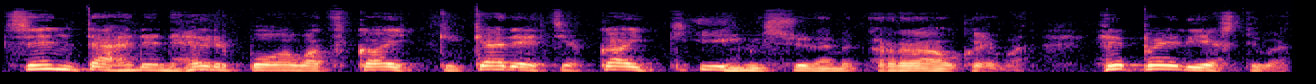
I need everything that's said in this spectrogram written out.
Sen tähden herpoavat kaikki kädet ja kaikki ihmissydämet raukeavat. He peljästyvät,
